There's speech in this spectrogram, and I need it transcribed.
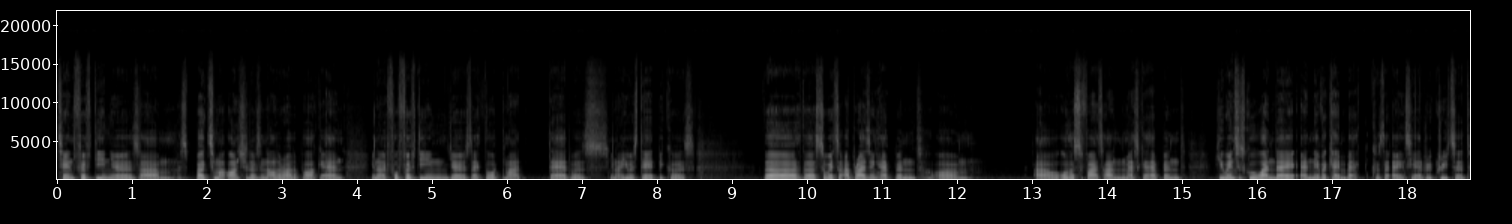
10, 15 years. Um, I spoke to my aunt, she lives in Eldorado Park, and, you know, for 15 years they thought my dad was, you know, he was dead because the the Soweto uprising happened, um, uh, or the Sophiatown massacre happened. He went to school one day and never came back because the ANC had recruited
